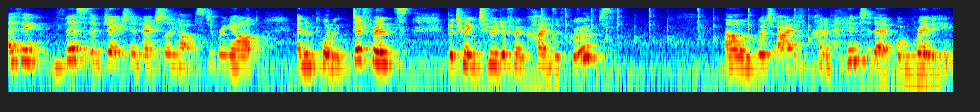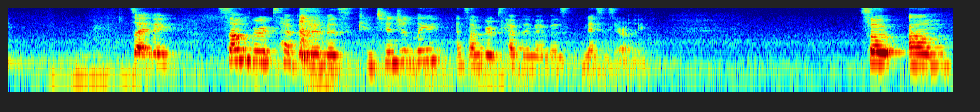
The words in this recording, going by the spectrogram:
I think this objection actually helps to bring out an important difference between two different kinds of groups, um, which I've kind of hinted at already. So I think some groups have their members contingently, and some groups have their members necessarily. So um,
